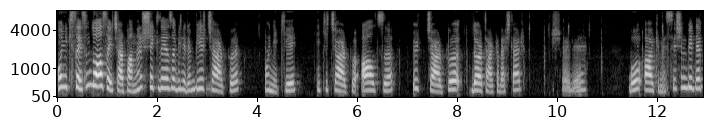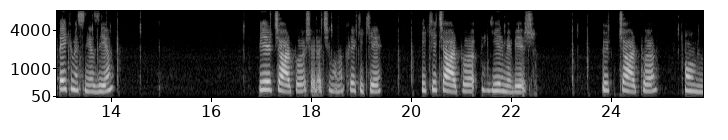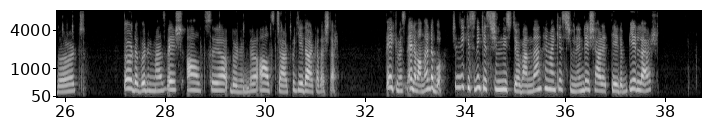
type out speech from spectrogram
12 sayısının doğal sayı çarpanları şu şekilde yazabilirim. 1 çarpı 12, 2 çarpı 6, 3 çarpı 4 arkadaşlar. Şöyle. Bu A kümesi. Şimdi bir de B kümesini yazayım. 1 çarpı şöyle açayım onu 42 2 çarpı 21 3 çarpı 14 4'e bölünmez 5 6'ya bölündü 6 çarpı 7 arkadaşlar. B kümesinin elemanları da bu. Şimdi ikisinin kesişimini istiyor benden. Hemen kesişimlerini de işaretleyelim. Birler,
